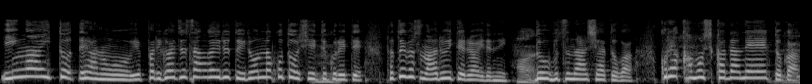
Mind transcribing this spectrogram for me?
意外とであの、やっぱりガイドさんがいるといろんなことを教えてくれて、例えばその歩いてる間にはい。動物の足跡が、これはカモシカだねとか、こ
